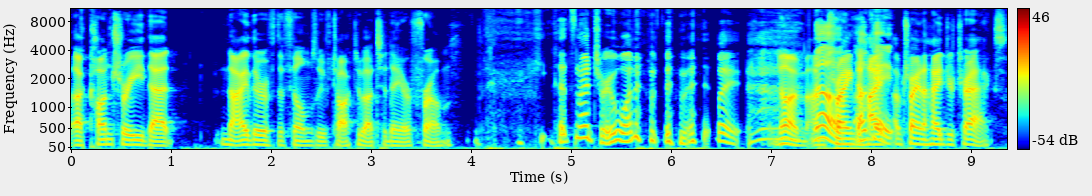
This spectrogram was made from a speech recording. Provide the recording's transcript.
a country that neither of the films we've talked about today are from. That's not true. One of them. Wait. No, I'm, I'm No, trying to okay. hide. I'm trying to hide your tracks.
